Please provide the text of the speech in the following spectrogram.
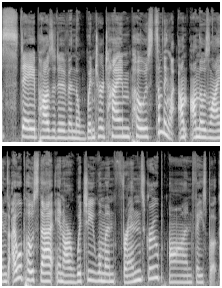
stay positive in the wintertime post, something like on, on those lines. I will post that in our Witchy Woman Friends group on Facebook.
